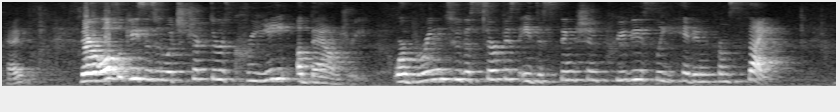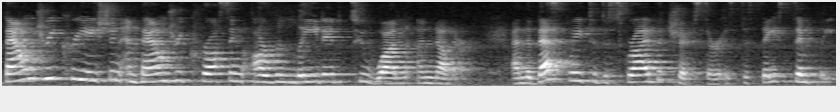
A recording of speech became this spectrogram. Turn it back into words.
Okay? There are also cases in which tricksters create a boundary or bring to the surface a distinction previously hidden from sight. Boundary creation and boundary crossing are related to one another. And the best way to describe the trickster is to say simply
